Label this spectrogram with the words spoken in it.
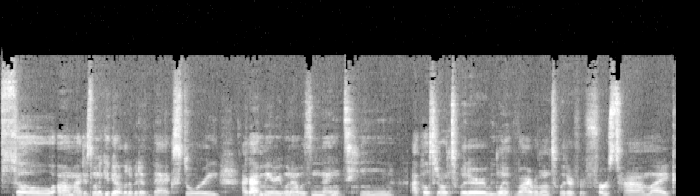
So um, I just want to give you a little bit of backstory. I got married when I was 19. I posted on Twitter. We went viral on Twitter for the first time. Like,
